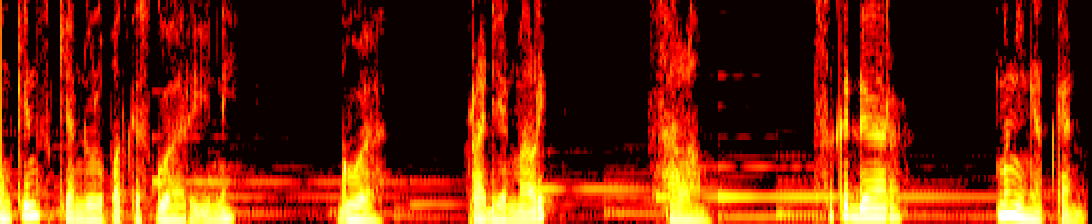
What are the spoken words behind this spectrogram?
Mungkin sekian dulu podcast gue hari ini. Gue, Radian Malik, salam. Sekedar mengingatkan.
